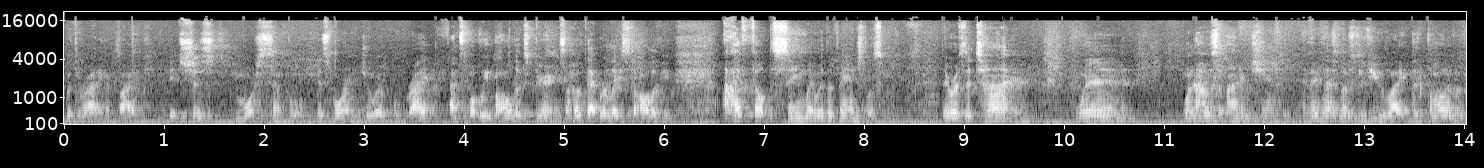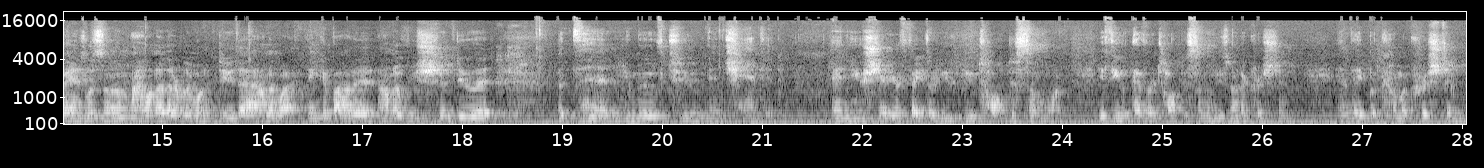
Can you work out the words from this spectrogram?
with riding a bike. It's just more simple, it's more enjoyable, right? That's what we all experience. I hope that relates to all of you. I felt the same way with evangelism. There was a time when when I was unenchanted, and maybe that's most of you, like the thought of evangelism, I don't know that I really want to do that. I don't know what I think about it. I don't know if we should do it. But then you move to enchanted and you share your faith or you, you talk to someone. If you ever talk to someone who's not a Christian and they become a Christian,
